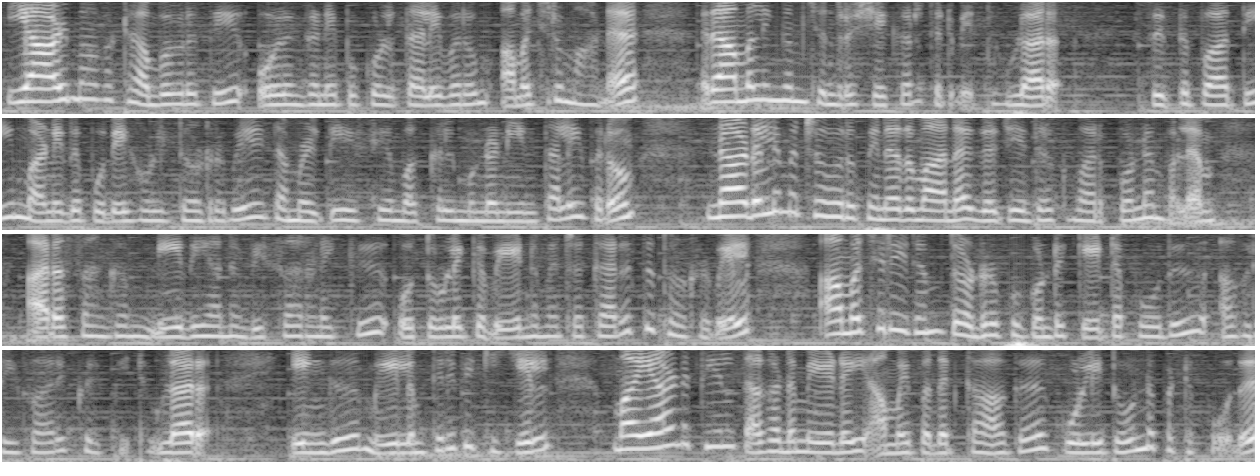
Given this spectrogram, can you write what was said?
யாழ் மாவட்ட அபிவிருத்தி ஒருங்கிணைப்பு குழு தலைவரும் அமைச்சருமான ராமலிங்கம் சந்திரசேகர் தெரிவித்துள்ளார். சித்துப்பாத்தி மனித புதைகுழி தொடர்பில் தமிழ் தேசிய மக்கள் முன்னணியின் தலைவரும் நாடாளுமன்ற உறுப்பினருமான கஜேந்திரகுமார் பொன்னம்பலம் அரசாங்கம் நீதியான விசாரணைக்கு ஒத்துழைக்க வேண்டும் என்ற கருத்து தொடர்பில் அமைச்சரிடம் தொடர்பு கொண்டு கேட்டபோது அவர் இவ்வாறு குறிப்பிட்டுள்ளார். இங்கு மேலும் தெரிவிக்கையில் மயானத்தில் தகட மேடை அமைப்பதற்காக குழி தோண்டப்பட்டபோது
